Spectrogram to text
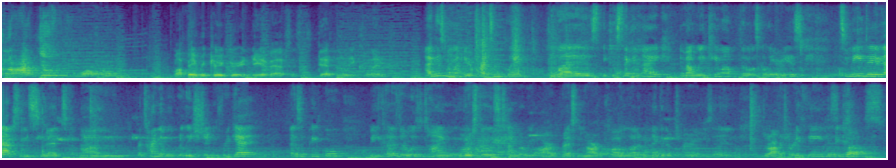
You just don't know how to use this. My favorite character in Day of Absence is definitely Clem. I guess one of my favorite parts in the play was like the second night and my wig came up. so it was hilarious. To me, Day of Absence meant um, a time that we really shouldn't forget as a people because there was a time, and there still is a time where we are oppressed and we are called a lot of negative terms and derogatory things. Because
